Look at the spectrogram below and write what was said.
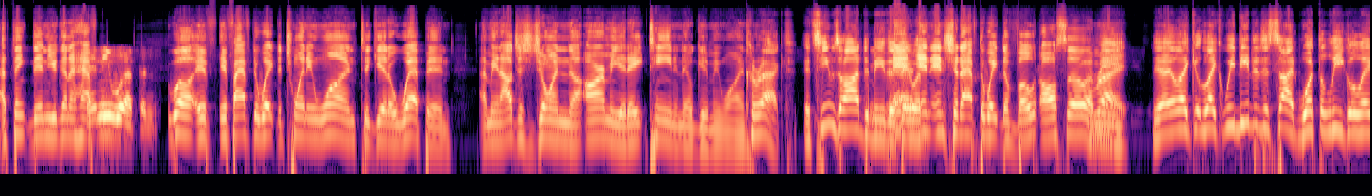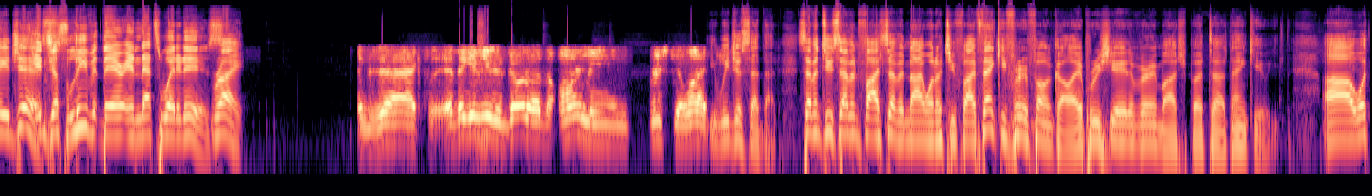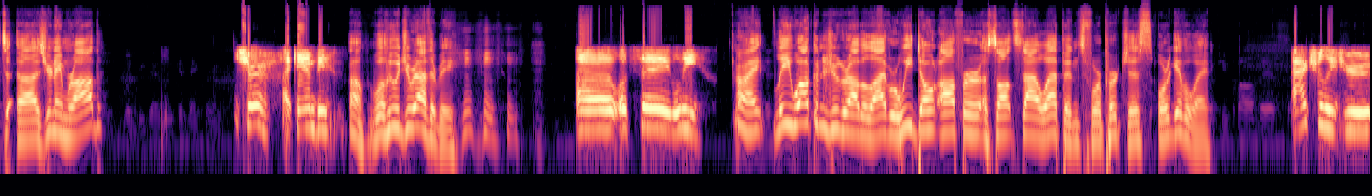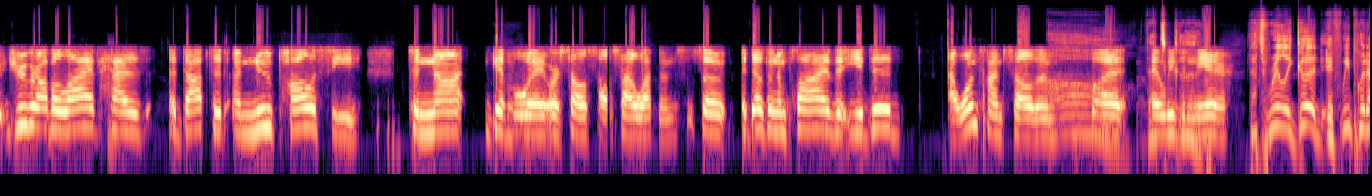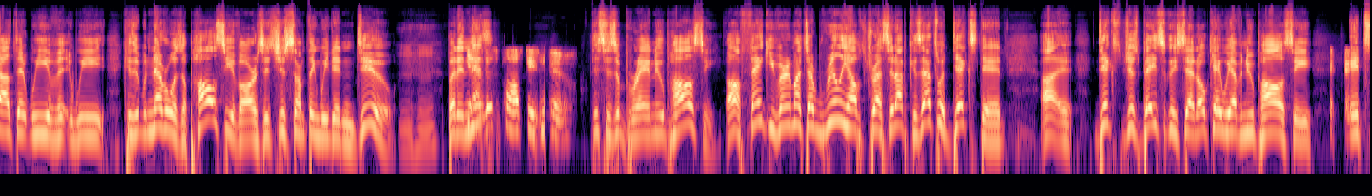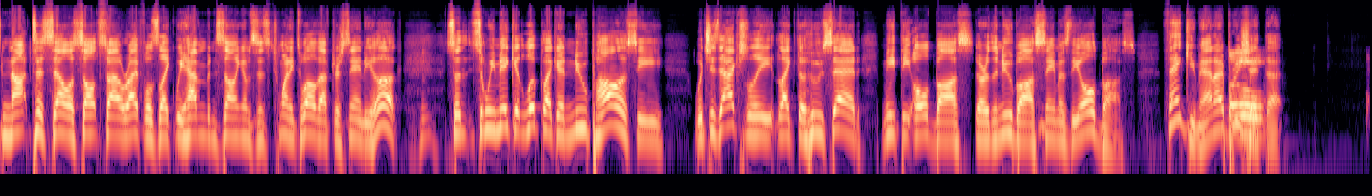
I think then you're gonna have any weapon. Well, if if I have to wait to 21 to get a weapon, I mean, I'll just join the army at 18 and they'll give me one. Correct. It seems odd to me that and, they would. and, and should I have to wait to vote also? I mean, right. Yeah. Like like we need to decide what the legal age is. and just leave it there, and that's what it is. right. Exactly. I think if you could go to the army and risk your life. We just said that. 727-579-1025. Thank you for your phone call. I appreciate it very much, but uh, thank you. Uh, what's uh, is your name Rob? Sure, I can be. Oh, well, who would you rather be? Uh, let's say Lee. All right. Lee, welcome to Drew Garabo Live, where we don't offer assault style weapons for purchase or giveaway. Actually, Drew, Drew Garabo Live has adopted a new policy to not give away or sell assault style weapons. So it doesn't imply that you did at one time sell them, but it leaves it in the air. That's really good. If we put out that we we because it never was a policy of ours, it's just something we didn't do. But in yeah, this, this policy's new. this is a brand new policy. Oh, thank you very much. That really helps dress it up because that's what Dick's did. Uh, Dick's just basically said, "Okay, we have a new policy. It's not to sell assault style rifles like we haven't been selling them since 2012 after Sandy Hook." So, so we make it look like a new policy, which is actually like the Who said, "Meet the old boss or the new boss, same as the old boss." Thank you, man. I appreciate Boom. that.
